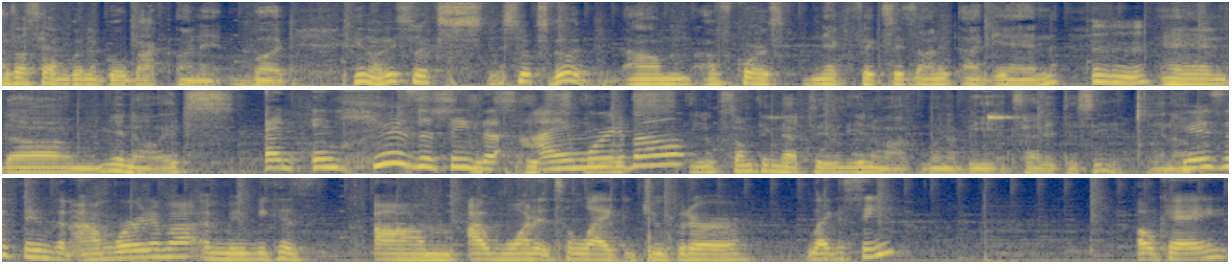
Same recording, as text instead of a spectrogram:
as I say, I'm going to go back on it. But you know, this looks this looks good. Um, of course, Netflix is on it again, Mm-hmm. and um, you know, it's. And and here's the thing that it's- I am it worried looks- about. It looks something that you know I'm going to be excited to see. You know, Here's the thing that I'm worried about, and maybe because um, I wanted to like Jupiter Legacy. Okay,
